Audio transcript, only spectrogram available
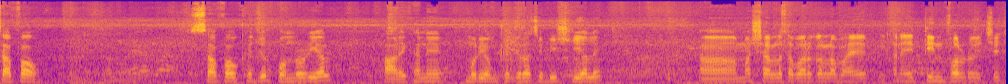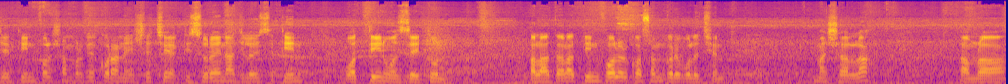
সাফাও। সাফাও খেজুর, পনেরো রিয়াল। আর এখানে মরিয়ম খেজুর আছে বিশ রিয়ালে। মাশাআল্লাহ, তাবারকাল্লাহ ভাই, এখানে তিন ফল রয়েছে। যে তিন ফল সম্পর্কে কোরআনে এসেছে, একটি সুরাই নাজিল হয়েছে তিন। ও তিন ও জৈতুন। আল্লাহ তালা তিন ফলের কসম করে বলেছেন মাশাআল্লাহ আমরা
